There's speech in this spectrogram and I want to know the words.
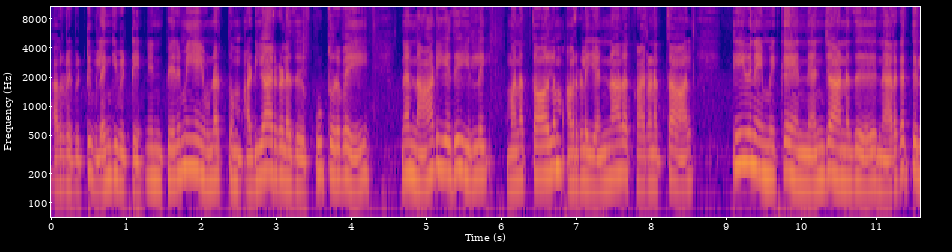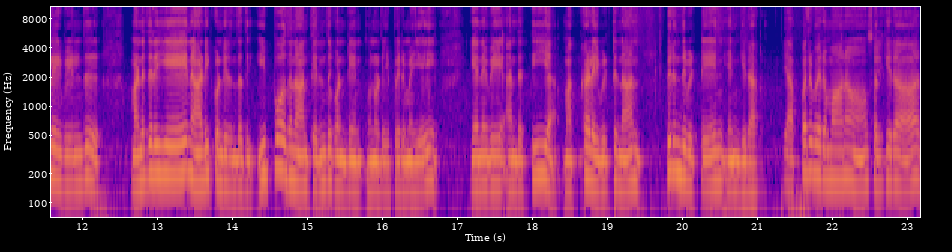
அவர்களை விட்டு விலங்கிவிட்டேன். நின் பெருமையை உணர்த்தும் அடியார்களது கூட்டுறவை நான் நாடியதே இல்லை. மனத்தாலும் அவர்களை எண்ணாத காரணத்தால் தீவினை மிக்க என் நெஞ்சானது நரகத்திலே வீழ்ந்து மனிதரையே நாடிக்கொண்டிருந்தது இப்போது நான் தெரிந்து கொண்டேன் உன்னுடைய பெருமையை. எனவே அந்த தீய மக்களை விட்டு நான் பிரிந்துவிட்டேன் என்கிறார். அப்பர் பெருமானம் சொல்கிறார்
